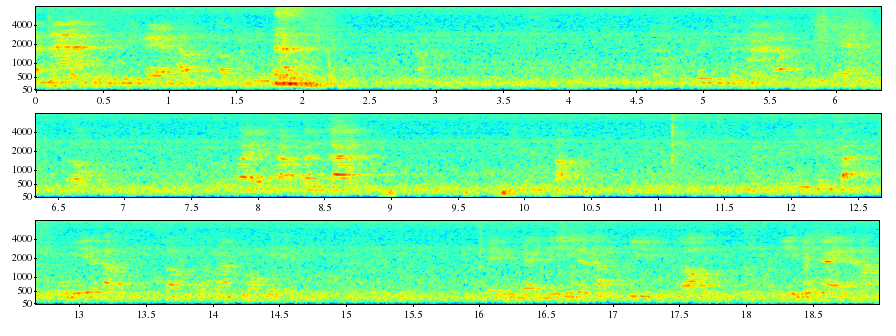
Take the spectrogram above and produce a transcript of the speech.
ด้านหน้าสีแดงครับเรามาดูครับไม่มีปัญหาครับสีแดงก็ไปครับด้านข้างเป็นตับมันจะมีเส้นปัดอยู่ตรงนี้นะครับเราสามารถมองเห็นเป็นแบบนี้นะครับที่ถูกต้องนนี้ไม่ใช่นะครับ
